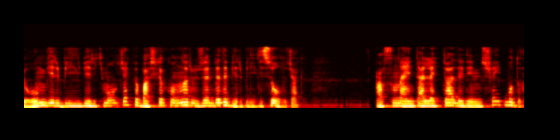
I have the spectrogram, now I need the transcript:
yoğun bir bilgi birikimi olacak ve başka konular üzerinde de bir bilgisi olacak. Aslında entelektüel dediğimiz şey budur.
